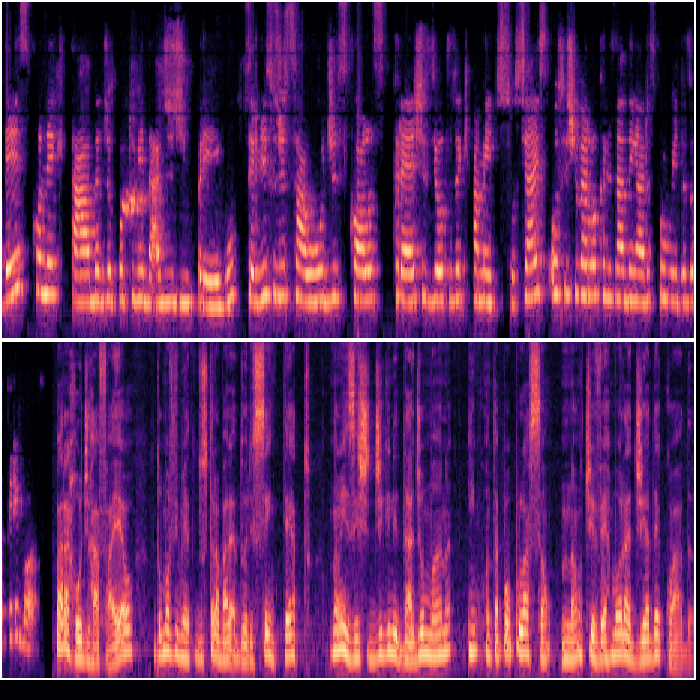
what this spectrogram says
desconectada de oportunidades de emprego, serviços de saúde, escolas, creches e outros equipamentos sociais ou se estiver localizada em áreas poluídas ou perigosas. Para Rude Rafael, do Movimento dos Trabalhadores Sem Teto, não existe dignidade humana enquanto a população não tiver moradia adequada.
